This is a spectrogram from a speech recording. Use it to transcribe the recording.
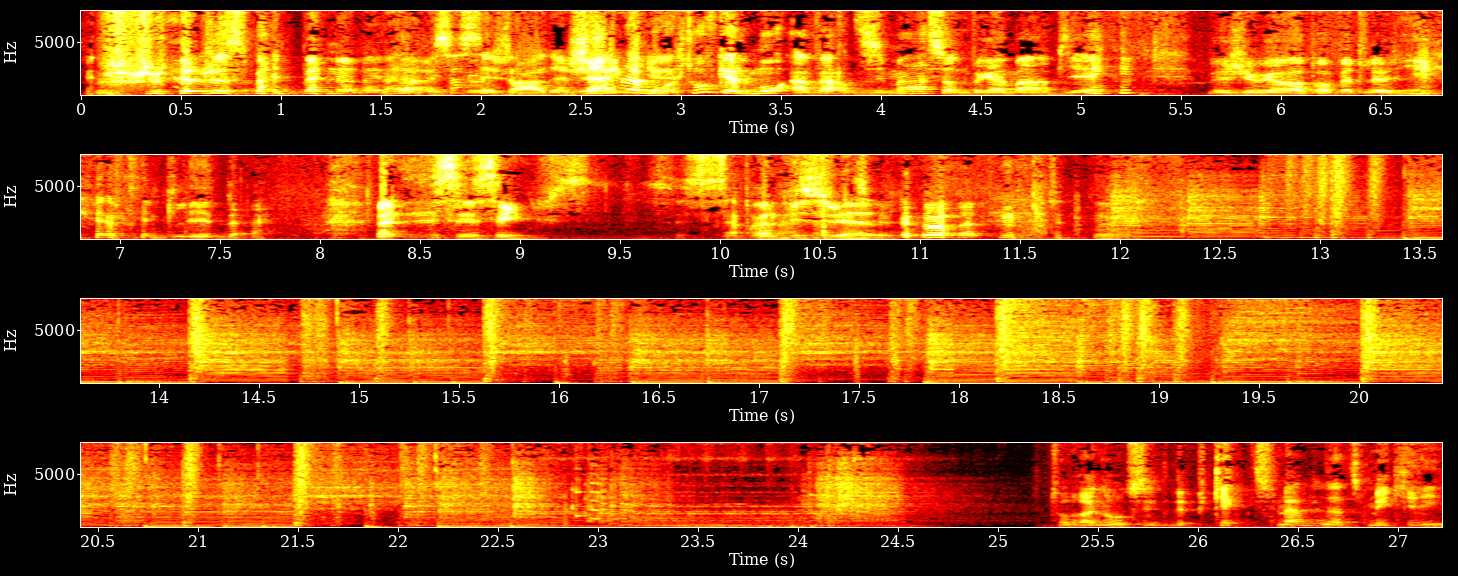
je veux juste être ben honnête Non, mais avec ça, c'est le genre de J'aime le mot. Je trouve que le mot avardiment sonne vraiment bien, mais j'ai vraiment pas fait le lien avec les dents. Ben, c'est- ça prend le visuel. Toi, Renaud, tu- depuis quelques semaines, là, tu m'écris,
